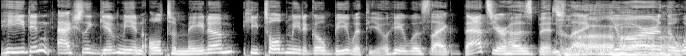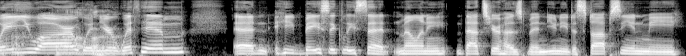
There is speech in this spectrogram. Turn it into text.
He didn't actually give me an ultimatum. He told me to go be with you. He was like, "That's your husband. Like you're the way you are when you're with him." And he basically said, "Melanie, that's your husband. You need to stop seeing me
